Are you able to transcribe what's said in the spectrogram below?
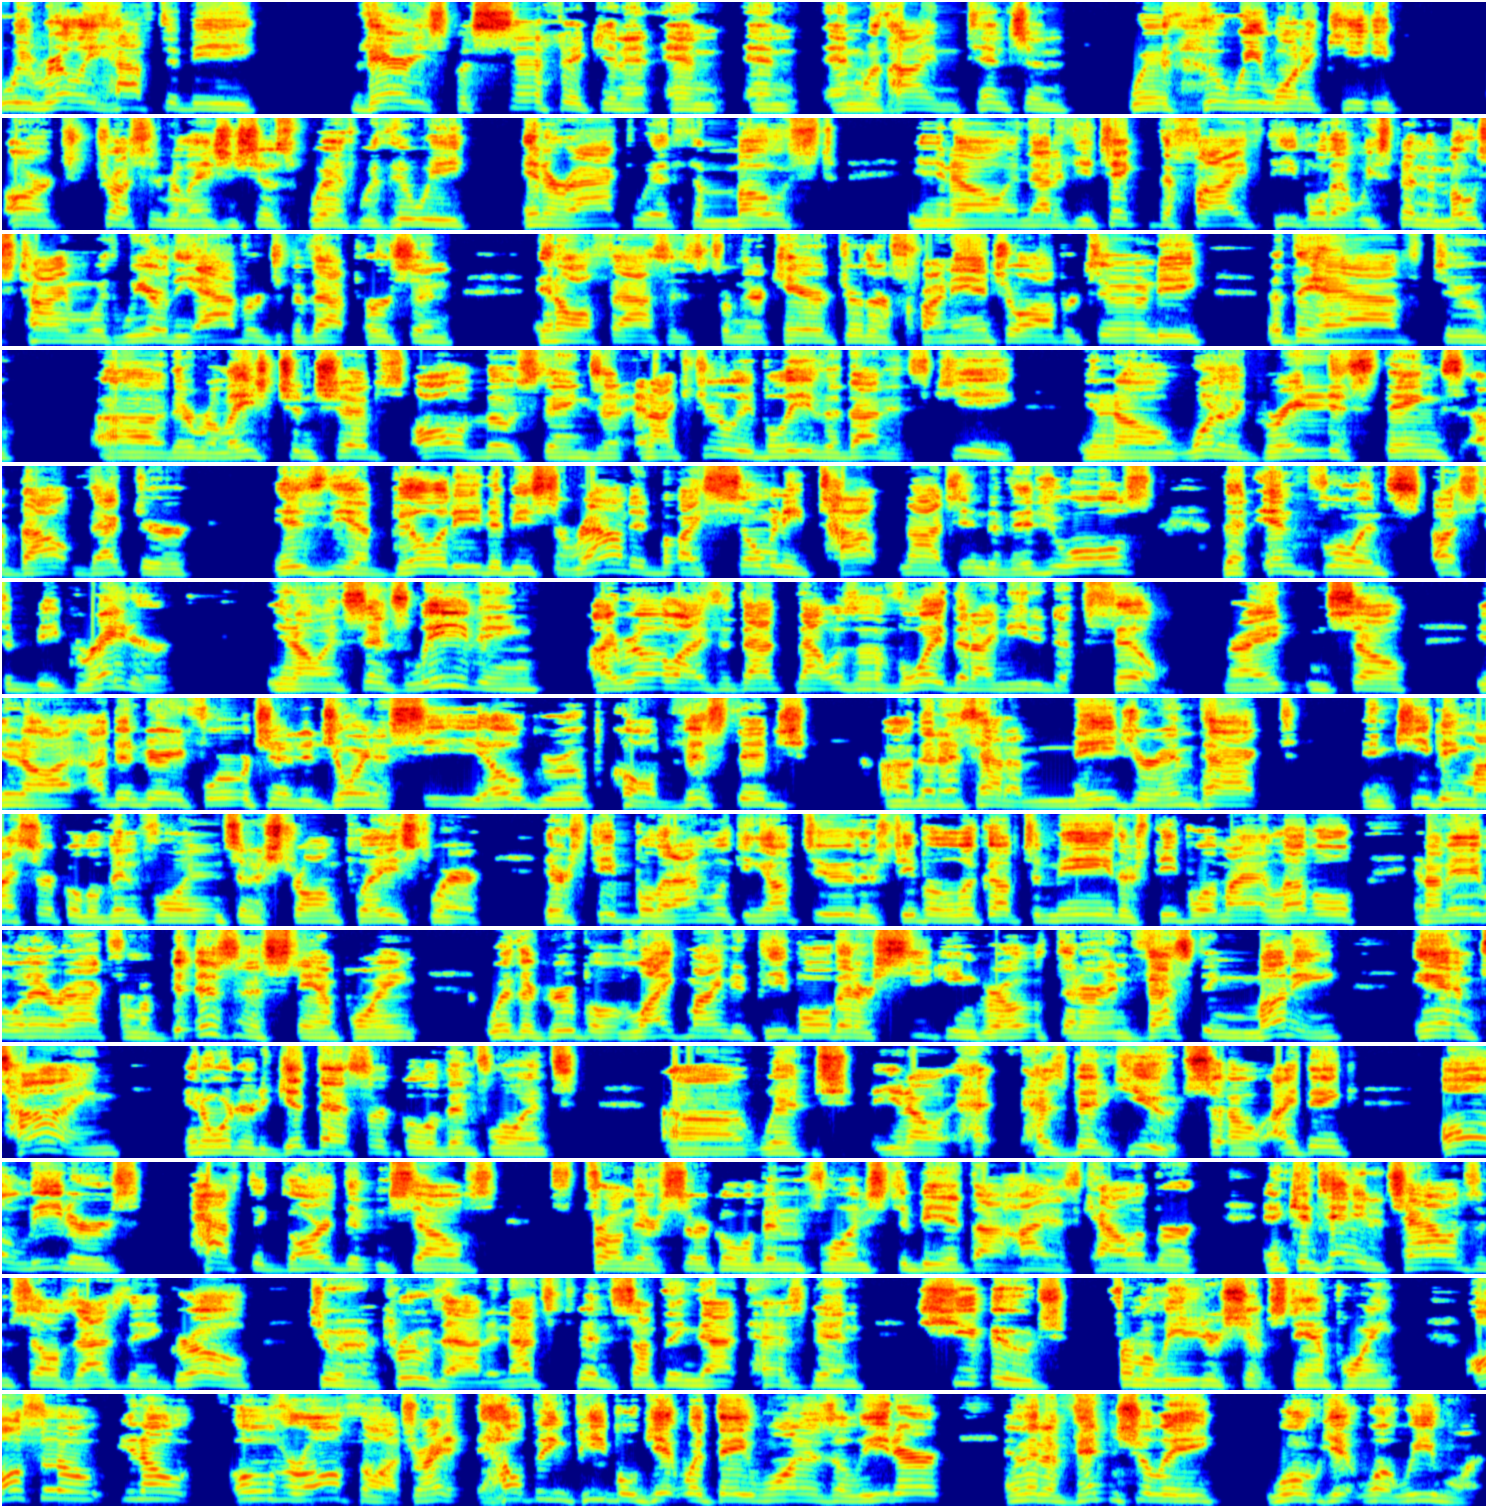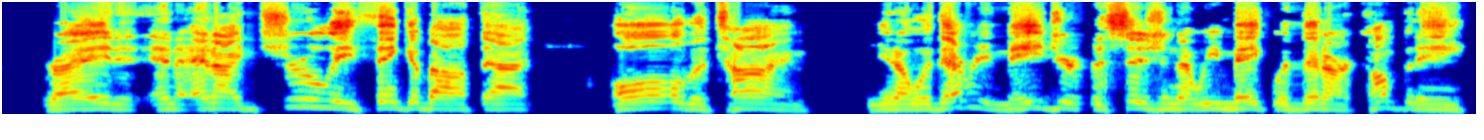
we really have to be very specific in it and, and, and with high intention with who we want to keep our trusted relationships with, with who we interact with the most, you know, and that if you take the five people that we spend the most time with, we are the average of that person in all facets from their character, their financial opportunity that they have to uh, their relationships, all of those things. And, and I truly believe that that is key. You know, one of the greatest things about Vector is the ability to be surrounded by so many top notch individuals that influence us to be greater. You know, and since leaving, I realized that that, that was a void that I needed to fill. Right. And so, you know, I, have been very fortunate to join a CEO group called Vistage uh, that has had a major impact and keeping my circle of influence in a strong place where there's people that I'm looking up to. There's people that look up to me. There's people at my level, and I'm able to interact from a business standpoint with a group of like-minded people that are seeking growth, that are investing money and time in order to get that circle of influence, uh, which you know ha- has been huge. So I think all leaders have to guard themselves from their circle of influence to be at the highest caliber and continue to challenge themselves as they grow to improve that. And that's been something that has been huge from a leadership standpoint. Also, you know, overall thoughts, right? Helping people get what they want as a leader. And then eventually we'll get what we want, right? And, and I truly think about that all the time. You know, with every major decision that we make within our company,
